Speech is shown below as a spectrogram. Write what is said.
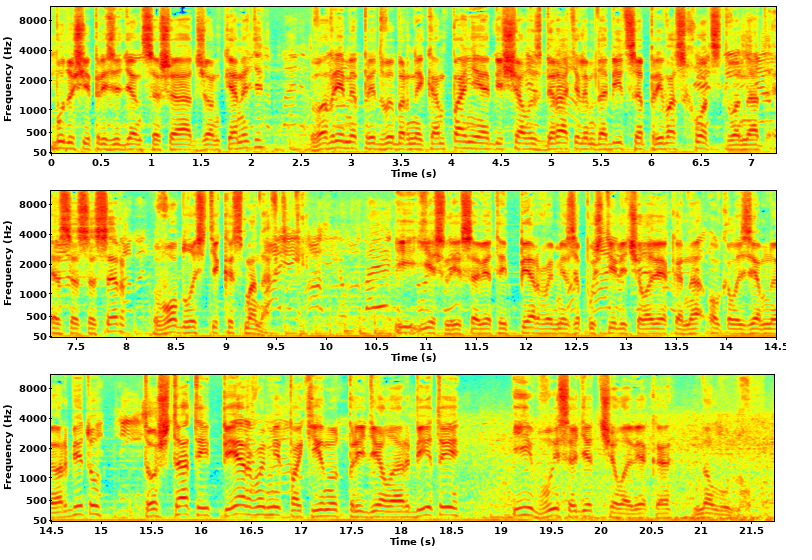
Будущий президент США Джон Кеннеди во время предвыборной кампании обещал избирателям добиться превосходства над СССР в области космонавтики. И если Советы первыми запустили человека на околоземную орбиту, то Штаты первыми покинут пределы орбиты и высадят человека на Луну.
